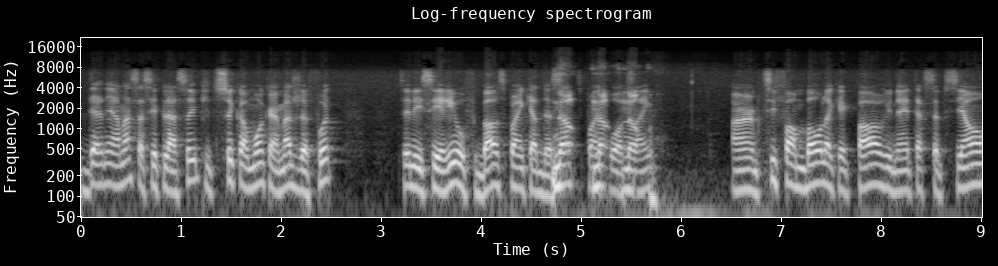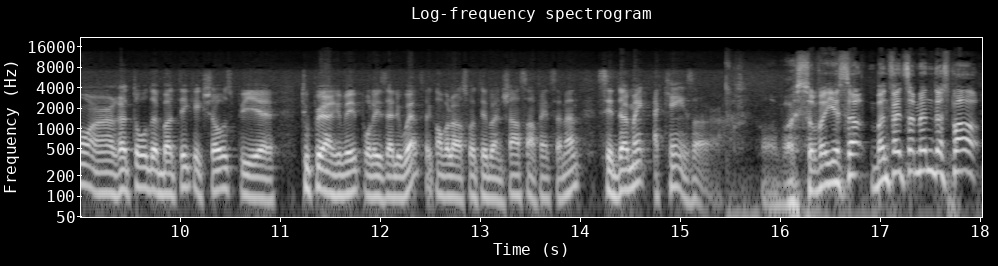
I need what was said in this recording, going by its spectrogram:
dernièrement, ça s'est placé. Puis tu sais comme moi qu'un match de foot, tu sais, les séries au football, c'est pas un 4 de 7, c'est pas un 3 de 5 un petit fumble à quelque part, une interception, un retour de beauté, quelque chose, puis euh, tout peut arriver pour les Alouettes. Fait qu'on va leur souhaiter bonne chance en fin de semaine. C'est demain à 15h. On va surveiller ça. Bonne fin de semaine de sport.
